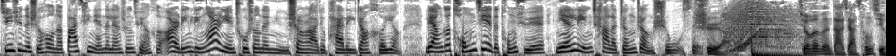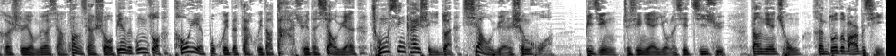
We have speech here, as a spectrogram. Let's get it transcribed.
军训的时候呢，八七年的梁生全和二零零二年出生的女生啊，就拍了一张合影。两个同届的同学年龄差了整整十五岁。是啊，就问问大家，曾几何时有没有想放下手边的工作，头也不回的再回到大学的校园，重新开始一段校园生活？毕竟这些年有了些积蓄，当年穷很多都玩不起，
